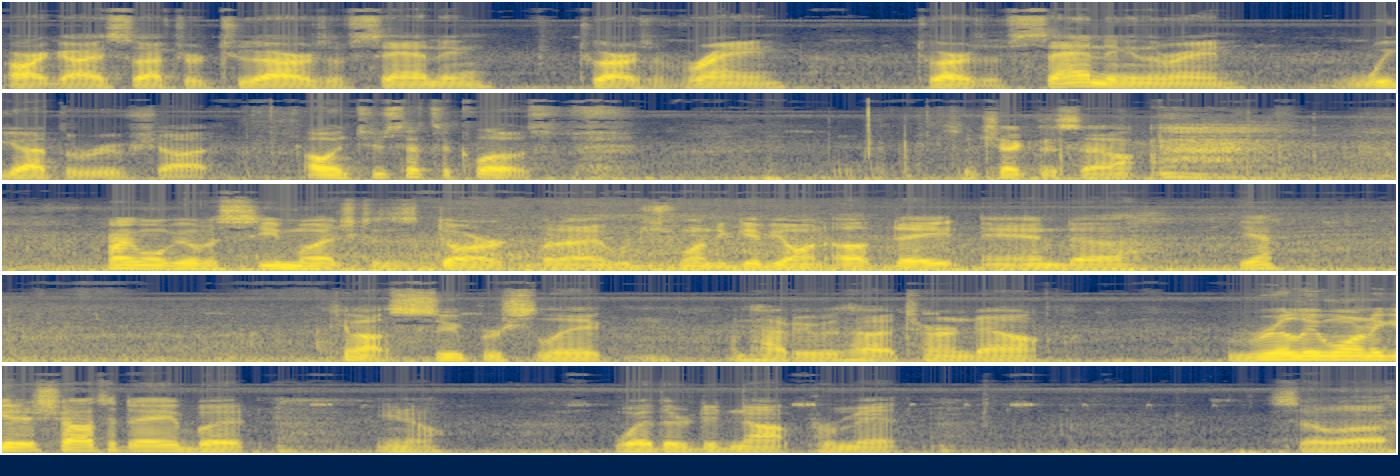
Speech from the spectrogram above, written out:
All right, guys, so after two hours of sanding, two hours of rain, two hours of sanding in the rain, we got the roof shot. Oh, and two sets of clothes. So check this out. Probably won't be able to see much because it's dark, but I just wanted to give you all an update and uh, yeah. Came out super slick. I'm happy with how it turned out. Really wanted to get it shot today, but you know, weather did not permit. So uh,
